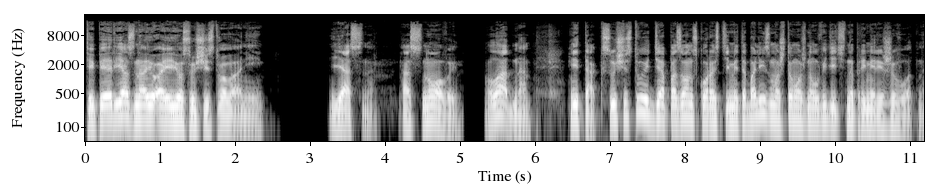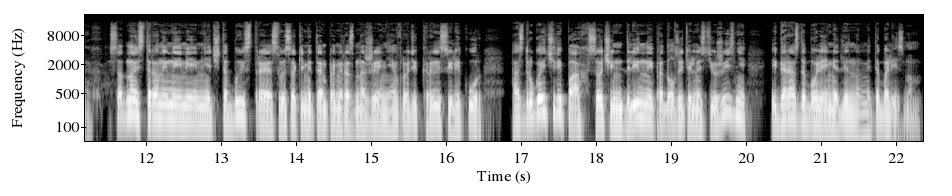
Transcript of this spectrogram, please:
«Теперь я знаю о ее существовании». «Ясно. Основы. Ладно. Итак, существует диапазон скорости метаболизма, что можно увидеть на примере животных. С одной стороны, мы имеем нечто быстрое, с высокими темпами размножения, вроде крыс или кур, а с другой — черепах с очень длинной продолжительностью жизни и гораздо более медленным метаболизмом.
